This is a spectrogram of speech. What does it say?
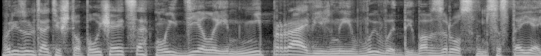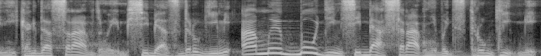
В результате что получается? Мы делаем неправильные выводы во взрослом состоянии, когда сравниваем себя с другими, а мы будем себя сравнивать с другими.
